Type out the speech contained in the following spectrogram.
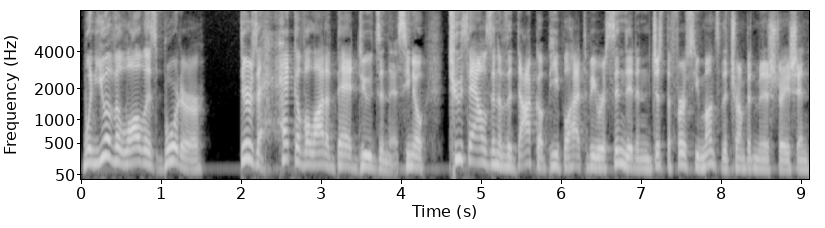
when you have a lawless border, there's a heck of a lot of bad dudes in this. You know, 2,000 of the DACA people had to be rescinded in just the first few months of the Trump administration,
